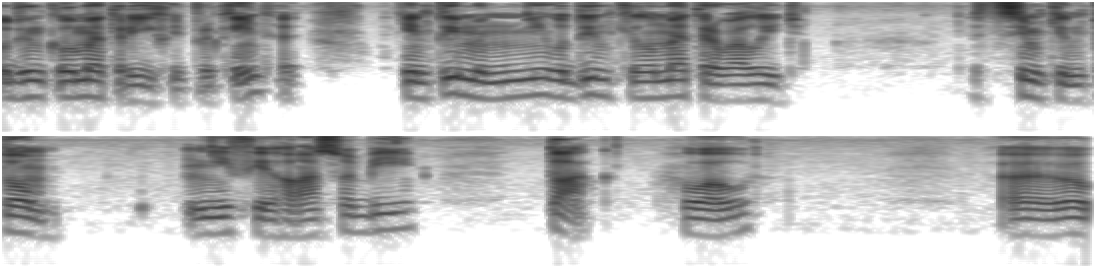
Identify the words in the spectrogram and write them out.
один кілометр їхать, прикиньте. Кінти мені один кілометр валить. З цим кінтом. Ніфіга собі. Так, вау. Е.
